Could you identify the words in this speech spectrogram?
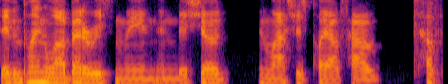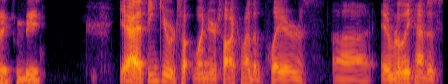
they've been playing a lot better recently, and, and they showed in last year's playoff how tough they can be. Yeah, I think you were ta- when you're talking about the players, uh, it really kind of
